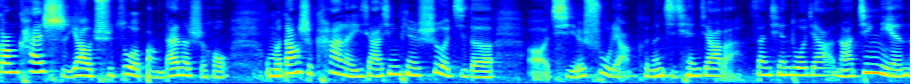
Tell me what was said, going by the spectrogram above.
刚开始要去做榜单的时候，我们当时看了一下芯片设计的呃企业数量，可能几千家吧，三千多家。那今年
